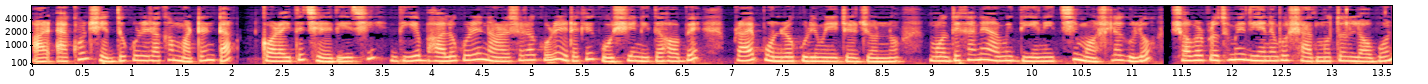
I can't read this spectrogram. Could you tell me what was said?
আর এখন সেদ্ধ করে রাখা মাটনটা কড়াইতে ছেড়ে দিয়েছি। দিয়ে ভালো করে নাড়াচাড়া করে এটাকে কষিয়ে নিতে হবে প্রায় পনেরো কুড়ি মিনিটের জন্য। মধ্যেখানে আমি দিয়ে নিচ্ছি মশলাগুলো। সবার প্রথমে দিয়ে নেব স্বাদ মতন লবণ।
